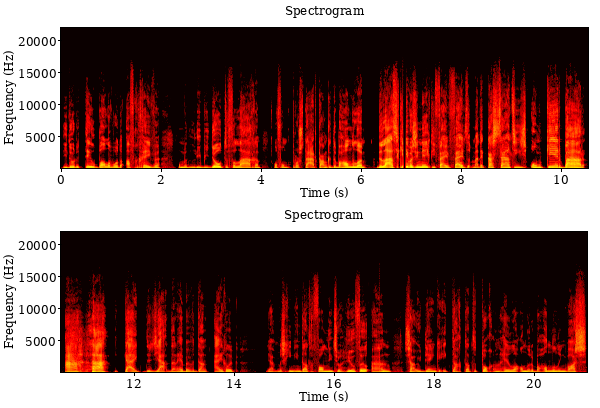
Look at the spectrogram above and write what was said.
die door de teelballen worden afgegeven om het libido te verlagen of om prostaatkanker te behandelen. De laatste keer was in 1955, maar de castratie is omkeerbaar. Aha, kijk, dus ja, daar hebben we dan eigenlijk ja, misschien in dat geval niet zo heel veel aan, zou u denken. Ik dacht dat het toch een hele andere behandeling was.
